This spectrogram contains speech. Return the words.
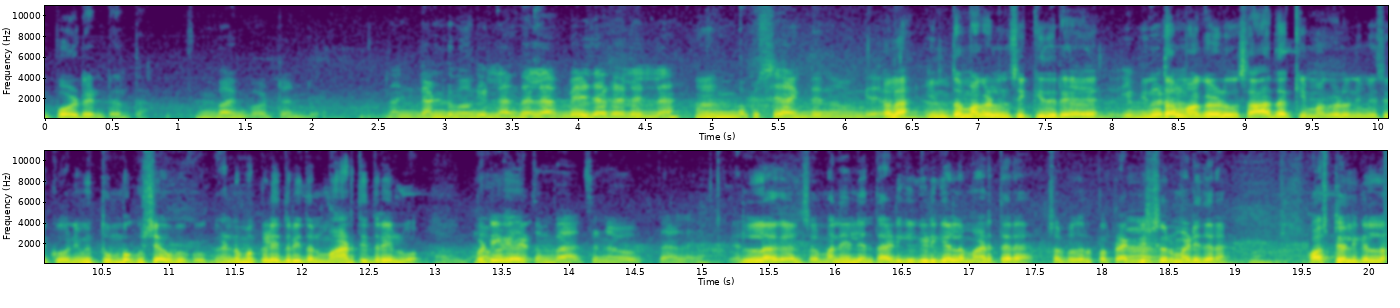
ಇಂಪಾರ್ಟೆಂಟ್ ಅಂತ? ತುಂಬ ಇಂಪಾರ್ಟೆಂಟ್ ನಂಗೆ ಗಂಡು ಮಗು ಇಲ್ಲ ಅಂತೆಲ್ಲ ಬೇಜಾರಲ್ಲಿಲ್ಲ ತುಂಬ ಖುಷಿ ಆಗಿದೆ ನಮಗೆ. ಅಲ್ಲ ಇಂಥ ಮಗಳನ್ನ ಸಿಕ್ಕಿದ್ರೆ ಇಂಥ ಮಗಳು ಸಾಧಕಿ ಮಗಳು ನಿಮಗೆ ಸಿಕ್ಕೋ ನಿಮಗೆ ತುಂಬ ಖುಷಿ ಆಗಬೇಕು. ಗಂಡು ಮಕ್ಕಳಿದ್ರೆ ಇದನ್ನು ಮಾಡ್ತಿದ್ರೆ ಇಲ್ವೋ? ಬಟ್ ಈಗ ತುಂಬಾ ಚೆನ್ನಾಗಿ ಹೋಗ್ತಾಳೆ. ಎಲ್ಲ ಕೆಲಸ ಮನೆಯಲ್ಲಿ ಅಂತ ಅಡಿಗೆ ಗಿಡಿಗೆ ಎಲ್ಲ ಮಾಡ್ತಾರೆ. ಸ್ವಲ್ಪ ಸ್ವಲ್ಪ ಪ್ರಾಕ್ಟೀಸ್ ಶುರು ಮಾಡಿದ್ದಾರೆ. ಹಾಸ್ಟೆಲ್ಗೆಲ್ಲ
